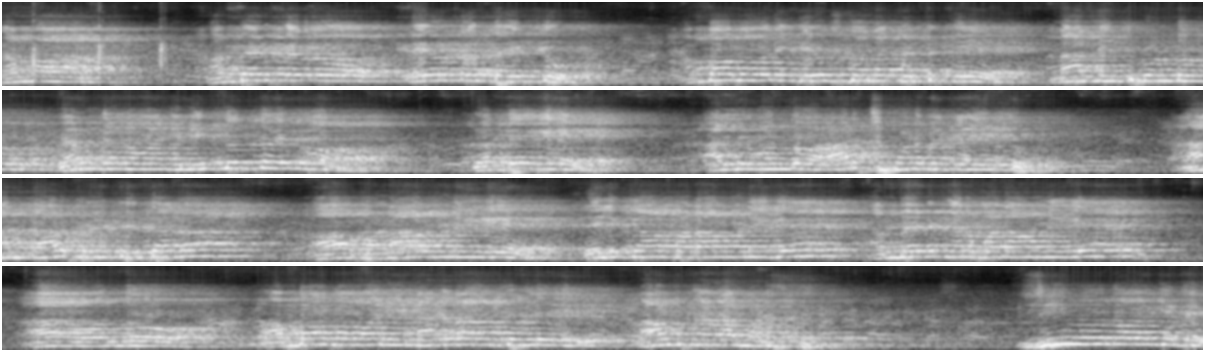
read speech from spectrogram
ನಮ್ಮ ಅಂಬೇಡ್ಕರ್ ಲೇಔಟ್ ಅಂತ ಇತ್ತು. ಅಂಬಾಭವಾನಿ ದೇವಸ್ಥಾನ ಕಟ್ಟಕ್ಕೆ ನಾನು ನಿಂತ್ಕೊಂಡು ಬೆಂಬಲವಾಗಿ ನಿಂತದ್ದೋ ಇಲ್ವೋ? ಜೊತೆಗೆ ಅಲ್ಲಿ ಒಂದು ಆರ್ಚ್ ಮಾಡಬೇಕಾಗಿತ್ತು. ನಾನು ನಾಮಕರಣ ಮಾಡಿಸಿದೆ ಜೀವನವಾಗಿದೆ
